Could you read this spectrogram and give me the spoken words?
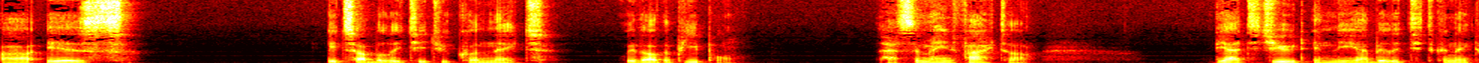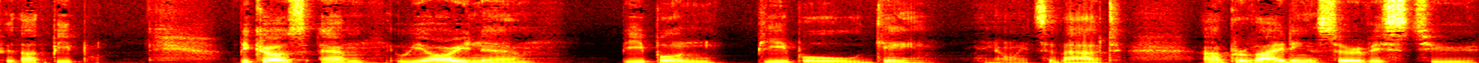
uh, is its ability to connect with other people. That's the main factor. The attitude and the ability to connect with other people. Because um, we are in a people and people game. You know, it's about uh, providing a service to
